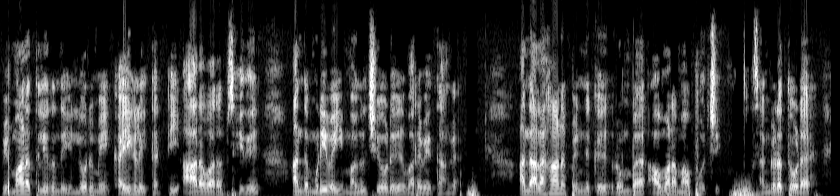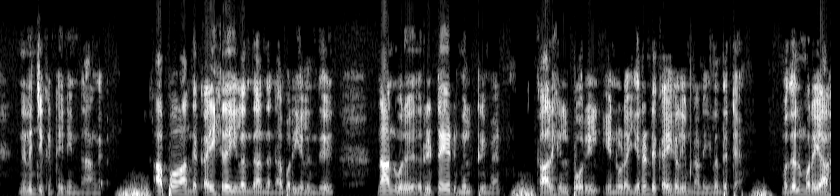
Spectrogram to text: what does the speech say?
விமானத்தில் இருந்த எல்லோருமே கைகளை தட்டி ஆரவாரம் செய்து அந்த முடிவை மகிழ்ச்சியோடு வரவேத்தாங்க அந்த அழகான பெண்ணுக்கு ரொம்ப அவமானமாக போச்சு. சங்கடத்தோட நெளிஞ்சுக்கிட்டே நின்றாங்க அப்போ அந்த கைகளை இழந்த அந்த நபர் எழுந்து நான் ஒரு ரிட்டையர்டு மிலிட்ரி மேன் கார்கில் போரில் என்னோட இரண்டு கைகளையும் நான் இழந்துட்டேன். முதல் முறையாக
